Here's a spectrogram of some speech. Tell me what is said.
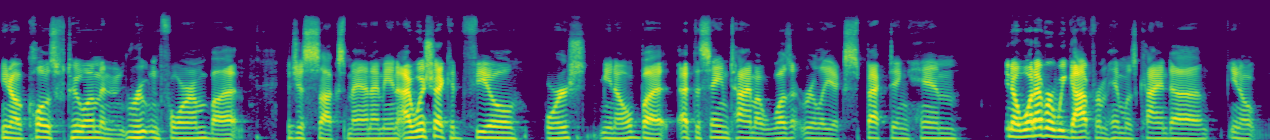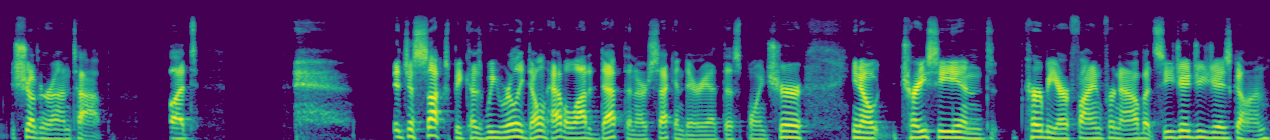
you know close to him and rooting for him, but it just sucks, man. I mean, I wish I could feel worse, you know, but at the same time, I wasn't really expecting him you know, whatever we got from him was kind of, you know, sugar on top. But it just sucks because we really don't have a lot of depth in our secondary at this point. Sure, you know, Tracy and Kerby are fine for now, but CJGJ's gone.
